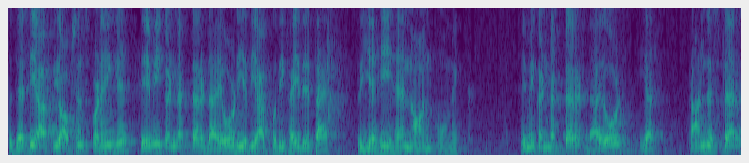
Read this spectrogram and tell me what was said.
तो जैसे ही आप ये ऑप्शंस पढ़ेंगे सेमी कंडक्टर डायोड यदि आपको दिखाई देता है तो यही है नॉन ओमिक सेमी कंडक्टर डायोड या ट्रांजिस्टर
